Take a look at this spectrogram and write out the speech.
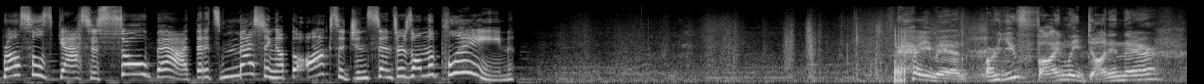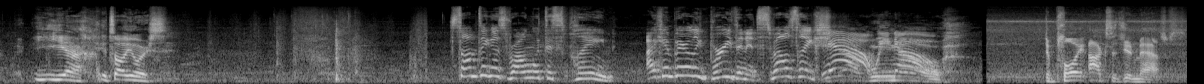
Russell's gas is so bad that it's messing up the oxygen sensors on the plane. Hey, man, are you finally done in there? Yeah, it's all yours. Something is wrong with this plane. I can barely breathe and it smells like shit. Yeah, we know. Deploy oxygen masks.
